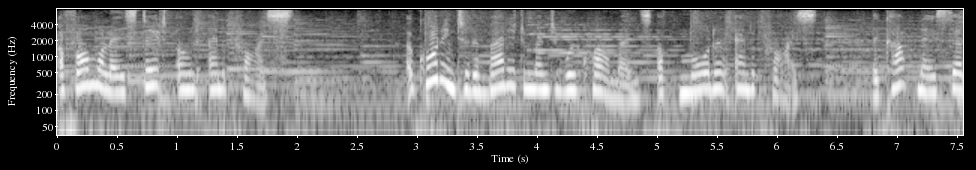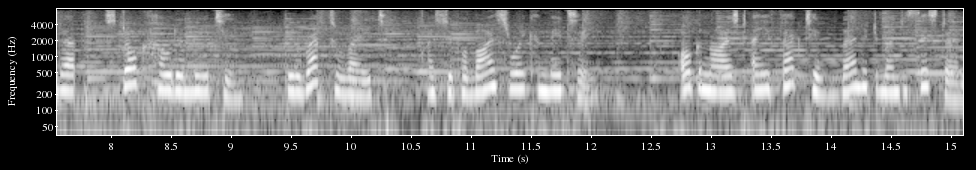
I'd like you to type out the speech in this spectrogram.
a formerly state-owned enterprise. According to the management requirements of modern enterprise, the company set up stockholder meeting, directorate, and supervisory committee, organized an effective management system,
